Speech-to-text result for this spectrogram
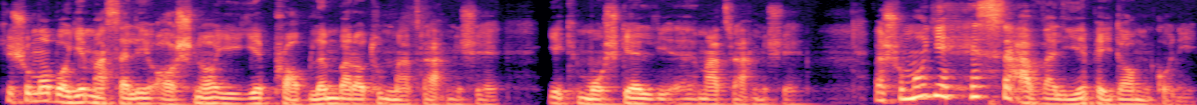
که شما با یه مسئله آشنایی یه پرابلم براتون مطرح میشه یک مشکل مطرح میشه و شما یه حس اولیه پیدا می‌کنی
